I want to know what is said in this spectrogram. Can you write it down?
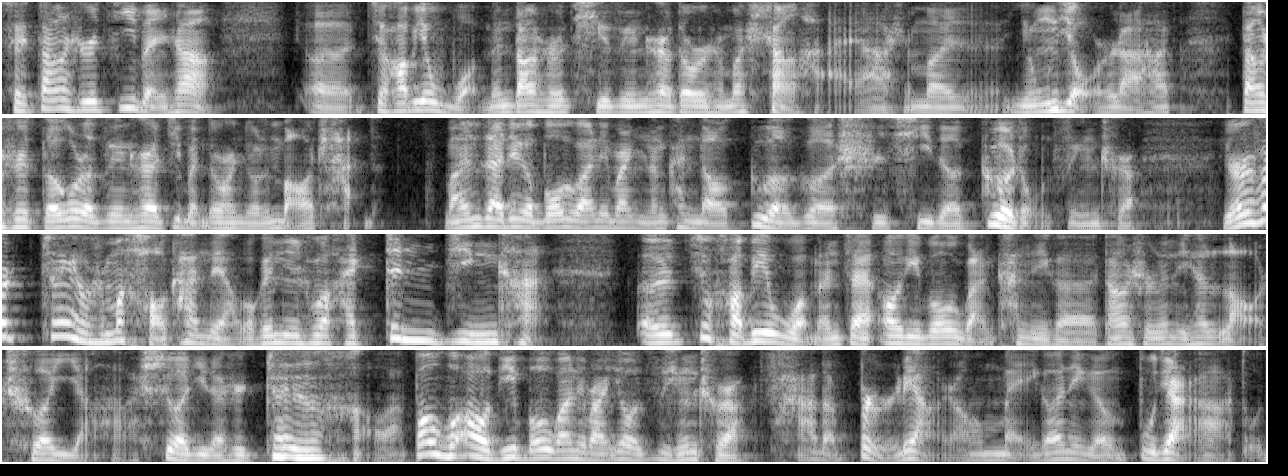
所以当时基本上。呃，就好比我们当时骑自行车都是什么上海啊，什么永久似的哈。当时德国的自行车基本都是纽伦堡产的。完了，在这个博物馆里边，你能看到各个时期的各种自行车。有人说这有什么好看的呀？我跟您说，还真精看。呃，就好比我们在奥迪博物馆看那个当时的那些老车一样哈，设计的是真好啊。包括奥迪博物馆里边也有自行车，擦的倍儿亮，然后每个那个部件啊都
